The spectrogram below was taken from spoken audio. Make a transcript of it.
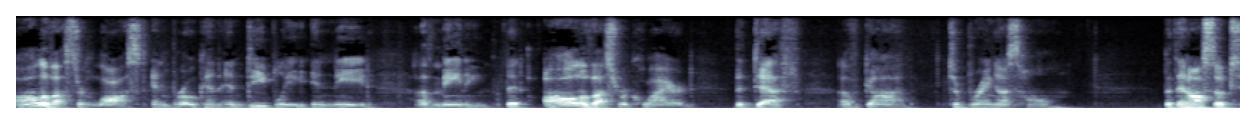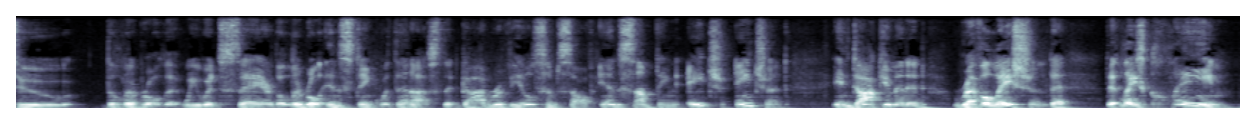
all of us are lost and broken and deeply in need of meaning. That all of us required the death of God to bring us home but then also to the liberal that we would say, or the liberal instinct within us, that God reveals himself in something ancient, in documented revelation that, that lays claim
